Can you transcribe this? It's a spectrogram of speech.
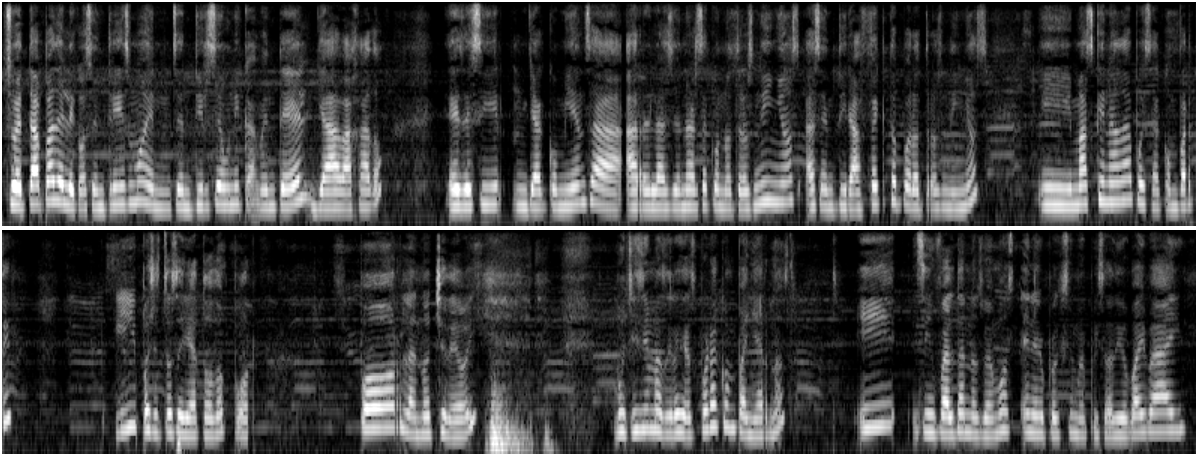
su etapa del egocentrismo en sentirse únicamente él ya ha bajado. Es decir, ya comienza a relacionarse con otros niños, a sentir afecto por otros niños y más que nada pues a compartir. Y pues esto sería todo por, por la noche de hoy. Muchísimas gracias por acompañarnos. Y sin falta nos vemos en el próximo episodio. Bye bye.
